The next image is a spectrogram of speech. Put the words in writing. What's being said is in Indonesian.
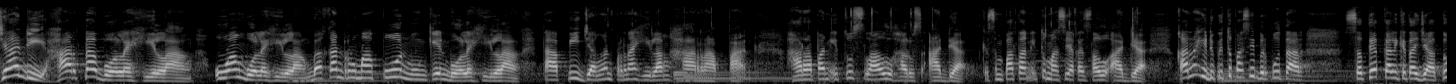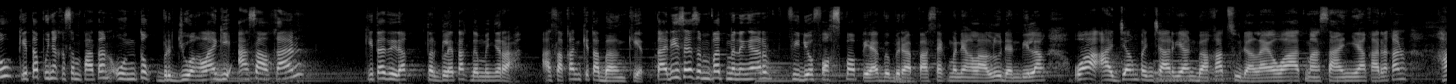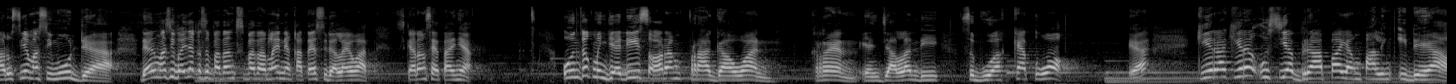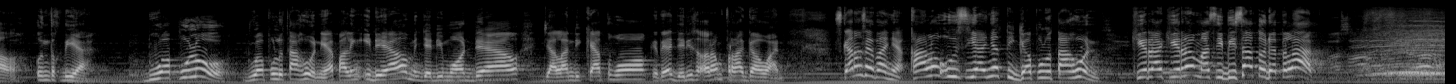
Jadi harta boleh hilang, uang boleh hilang, bahkan rumah pun mungkin boleh hilang. Tapi jangan pernah hilang harapan. Harapan itu selalu harus ada, kesempatan itu masih akan selalu ada. Karena hidup itu pasti berputar. Setiap kali kita jatuh, kita punya kesempatan untuk berjuang lagi. Asalkan kita tidak tergeletak dan menyerah asalkan kita bangkit. Tadi saya sempat mendengar video Fox Pop ya beberapa segmen yang lalu dan bilang, wah ajang pencarian bakat sudah lewat masanya karena kan harusnya masih muda dan masih banyak kesempatan-kesempatan lain yang katanya sudah lewat. Sekarang saya tanya, untuk menjadi seorang peragawan keren yang jalan di sebuah catwalk ya, kira-kira usia berapa yang paling ideal untuk dia? 20, 20 tahun ya paling ideal menjadi model, jalan di catwalk gitu ya, jadi seorang peragawan. Sekarang saya tanya, kalau usianya 30 tahun, kira-kira masih bisa atau udah telat?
